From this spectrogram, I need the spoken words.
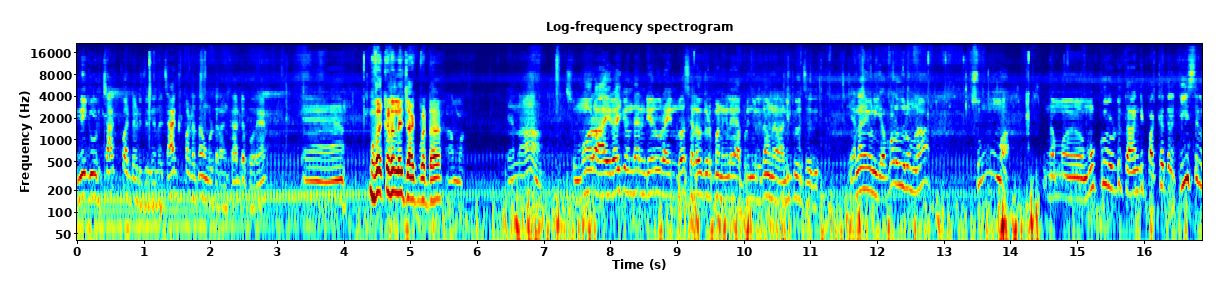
இன்றைக்கி ஒரு சாக் பாட்டு எடுத்திருக்கேன் அந்த சாக் பாட்டை தான் உங்கள்கிட்ட நான் காட்ட போகிறேன் முதக்கடலை ஜாக்பாட்டா? ஆமாம் ஏன்னா சும்மா ஒரு ஆயிரம் ரூபாய்க்கு வந்தால் ரெண்டு பேரும் ஒரு ஐநூறுரூவா செலவுக்கு எடுப்பானுங்களே அப்படின்னு சொல்லி தான் அவனை அனுப்பி வச்சது. ஏன்னா இவனுக்கு எவ்வளோ தூரம்னா சும்மா நம்ம மூக்கு ரோட்டு தாண்டி பக்கத்தில் டீசல்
